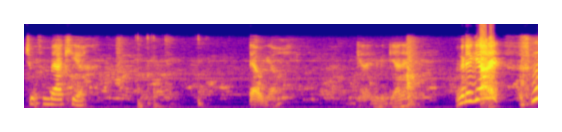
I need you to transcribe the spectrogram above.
Do it from back here. There we go. Get it, get it. I'm gonna get it! No!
